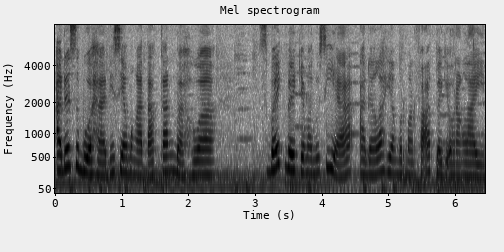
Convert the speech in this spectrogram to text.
Ada sebuah hadis yang mengatakan bahwa sebaik-baiknya manusia adalah yang bermanfaat bagi orang lain.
